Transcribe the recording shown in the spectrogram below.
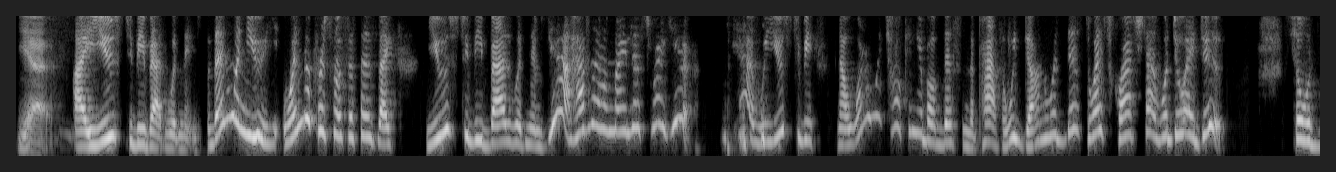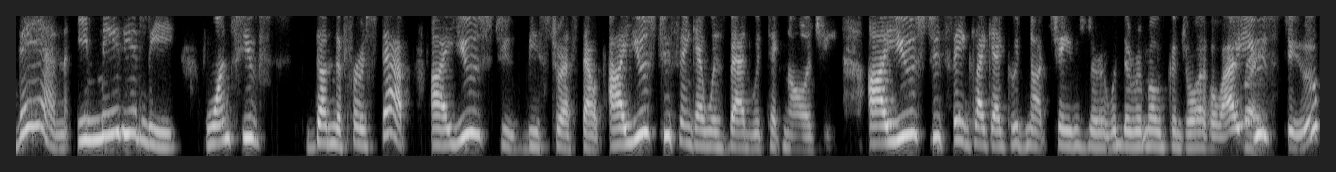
Yes. I used to be bad with names. So then when you when the personal assistant is like used to be bad with names yeah i have that on my list right here yeah, we used to be. Now, what are we talking about this in the past? Are we done with this? Do I scratch that? What do I do? So then immediately, once you've done the first step, I used to be stressed out. I used to think I was bad with technology. I used to think like I could not change the with the remote control. I right. used to.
